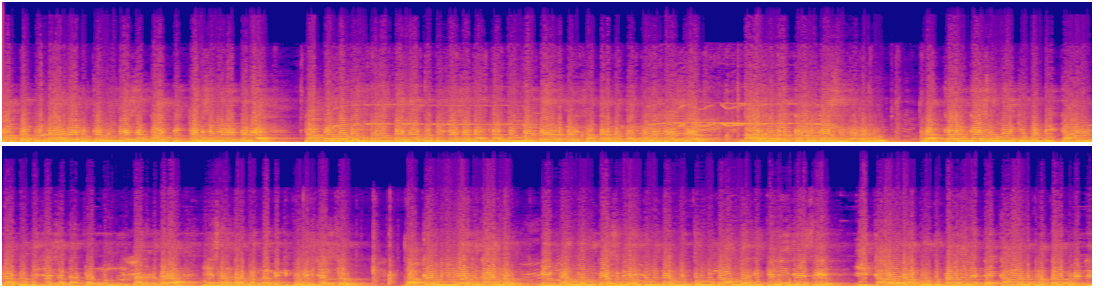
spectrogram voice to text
తప్పకుండా రేపు తెలుగుదేశం పార్టీ గెలిచిన వెంటనే తప్పకుండా ఈ ప్రాంతాన్ని అభివృద్ధి చేసే దాంట్లో ముందుంటానని సందర్భంగా తెలియజేస్తూ నాకు ఒక్క అవకాశం ఇవ్వండి. ఒక్క అవకాశం నాకు ఇవ్వండి. కావాలంటే అభివృద్ధి చేసే దాంట్లో ముందుంటానని కూడా ఈ సందర్భంగా మీకు తెలియజేస్తూ ఒక్క మీ ఓటు కాదు. మీ బంధువులతో స్నేహితులతో మిత్రులతో అందరికీ తెలియజేసి ఈ కావులు అభివృద్ధి పడాలంటే కావాలి ప్రతాప్ రెడ్డి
